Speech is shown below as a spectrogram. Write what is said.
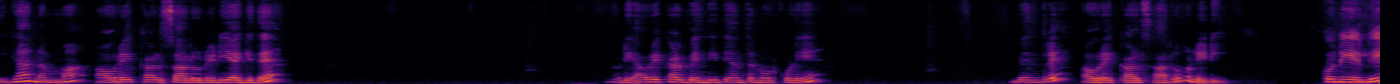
ಈಗ ನಮ್ಮ ಅವರೆಕಾಳು ಸಾರು ರೆಡಿಯಾಗಿದೆ ನೋಡಿ ಅವರೆಕಾಳು ಬೆಂದಿದೆಯಾ ಅಂತ ನೋಡ್ಕೊಳ್ಳಿ. ಬೆಂದರೆ ಅವರೆಕಾಳು ಸಾರು ರೆಡಿ ಕೊನೆಯಲ್ಲಿ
